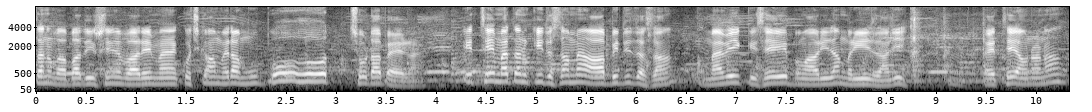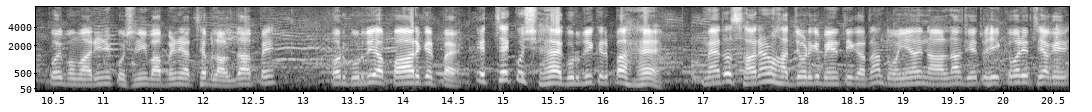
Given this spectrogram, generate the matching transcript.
ਧੰਨ ਬਾਬਾ ਦੀਪ ਸਿੰਘ ਦੇ ਬਾਰੇ ਮੈਂ ਕੁਝ ਕਹਾਂ, ਮੇਰਾ ਮੂੰਹ ਬਹੁਤ ਛੋਟਾ ਪੈ ਜਾਣਾ। ਇੱਥੇ ਮੈਂ ਤੁਹਾਨੂੰ ਕੀ ਦੱਸਾਂ, ਮੈਂ ਆਪ ਵੀ ਦੀ ਦੱਸਾਂ, ਮੈਂ ਵੀ ਕਿਸੇ ਬਿਮਾਰੀ ਦਾ ਮਰੀਜ਼ ਹਾਂ ਜੀ। ਇੱਥੇ ਆਉਣਾ ਨਾ, ਕੋਈ ਬਿਮਾਰੀ ਨਹੀਂ, ਕੁਛ ਨਹੀਂ, ਬਾਬੇ ਨੇ ਇੱਥੇ ਬੁਲਾ ਲਿਆ ਆਪੇ। ਔਰ ਗੁਰੂ ਦੀ ਅਪਾਰ ਕਿਰਪਾ ਹੈ। ਇੱਥੇ ਕੁਛ ਹੈ, ਗੁਰੂ ਦੀ ਕਿਰਪਾ ਹੈ। ਮੈਂ ਤਾਂ ਸਾਰਿਆਂ ਨੂੰ ਹੱਥ ਜੋੜ ਕੇ ਬੇਨਤੀ ਕਰਦਾ, ਦਵਾਈਆਂ ਦੇ ਨਾਲ ਨਾਲ ਜੇ ਤੁਸੀਂ ਇੱਕ ਵਾਰ ਇੱਥੇ ਆ ਕੇ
